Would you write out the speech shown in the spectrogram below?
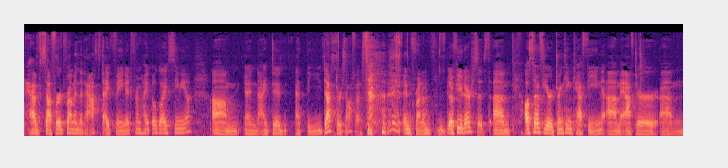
have suffered from in the past. I fainted from hypoglycemia. Um, and I did at the doctor's office in front of a few nurses. Um, also, if you're drinking caffeine um, after um,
